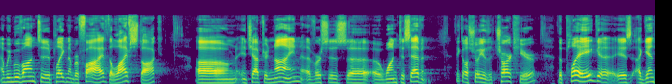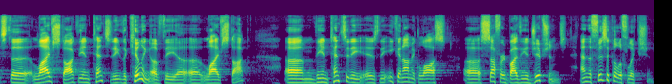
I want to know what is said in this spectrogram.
And we move on to plague number five, the livestock. Um, in chapter nine, verses one to seven. I think I'll show you the chart here. The plague uh, is against the livestock, the intensity, the killing of the uh, uh, livestock. Um, the intensity is the economic loss uh, suffered by the Egyptians and the physical affliction.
